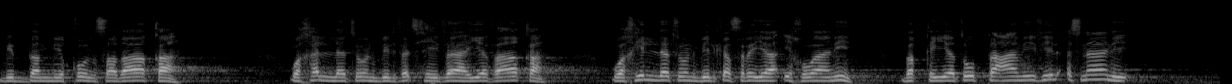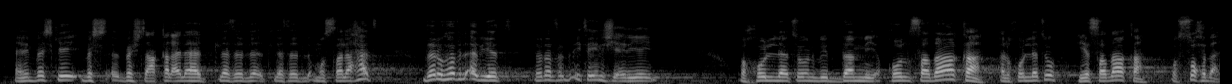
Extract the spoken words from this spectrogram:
بالضم قل صداقة وخلة بالفتح فاهي فاقة وخلة بالكسر يا إخواني بقية الطعام في الأسنان. يعني باش كي باش باش تعقل على هاد ثلاثة ثلاثة المصطلحات داروها في الابيات داروها في بيتين شعريين. وخلة بالضم قل صداقة الخلة هي الصداقة والصحبة.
